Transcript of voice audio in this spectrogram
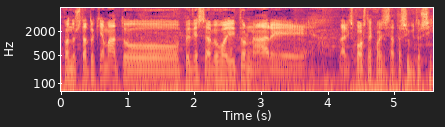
quando sono stato chiamato per vedere se avevo voglia di tornare, la risposta è quasi stata subito sì.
